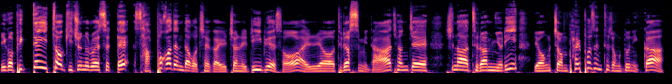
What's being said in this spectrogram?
이거 빅데이터 기준으로 했을 때 4%가 된다고 제가 일전에 리뷰에서 알려드렸습니다. 현재 신화 드랍률이 0.8% 정도니까,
